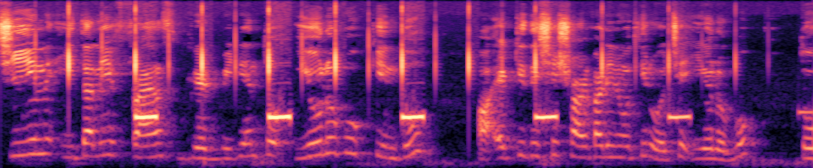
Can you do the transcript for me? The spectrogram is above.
চীন, ইতালি, ফ্রান্স, গ্রেট ব্রিটেন। তো ইয়েলো বুক কিন্তু একটি দেশের সরকারি নথি রয়েছে ইয়েলো বুক। তো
